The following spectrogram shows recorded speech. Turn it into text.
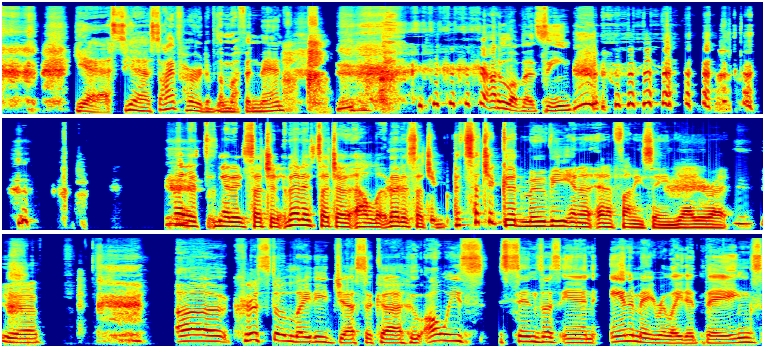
yes, yes, I've heard of the Muffin Man. I love that scene. That is that is such a that is such a that is such a that's such a good movie and a, and a funny scene yeah you're right yeah. Uh, Crystal Lady Jessica, who always sends us in anime related things,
